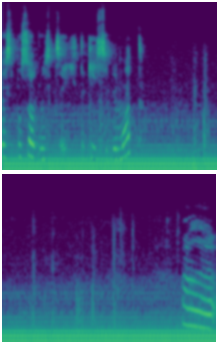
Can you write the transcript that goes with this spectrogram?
якихось способностей. Такий собі мод. Але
